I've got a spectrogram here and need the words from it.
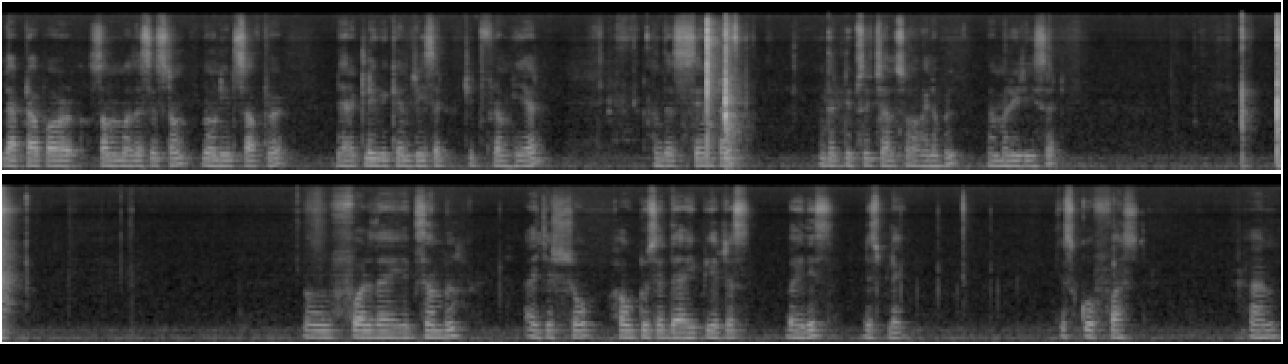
laptop or some other system. No need software. Directly we can reset it from here. And the same time the dip switch also available. Memory reset. Now for the example I just show how to set the IP address by this display. Just go first and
